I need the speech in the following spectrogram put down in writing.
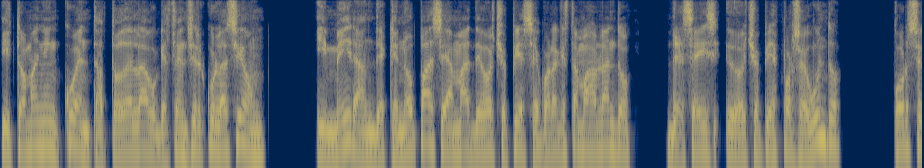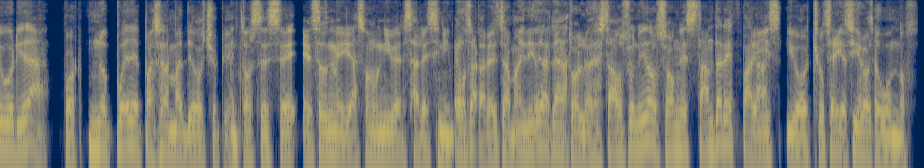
y toman en cuenta todo el agua que está en circulación y miran de que no pase a más de 8 pies. ¿Se acuerda que estamos hablando de 6 y 8 pies por segundo? Por seguridad, por, no puede pasar más de 8 pies. Entonces, eh, esas medidas son universales sin importar esas tamaño. medidas dentro de los Estados Unidos son estándares para 6 y 8 seis pies y por ocho. segundos.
